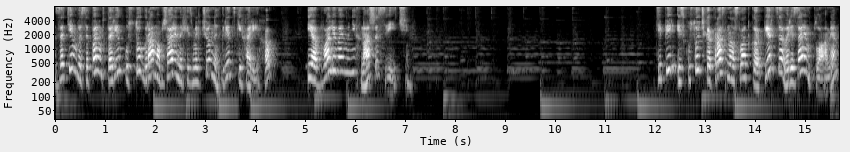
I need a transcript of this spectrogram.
Затем высыпаем в тарелку 100 граммов жареных измельченных грецких орехов и обваливаем в них наши свечи. Теперь из кусочка красного сладкого перца вырезаем пламя.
